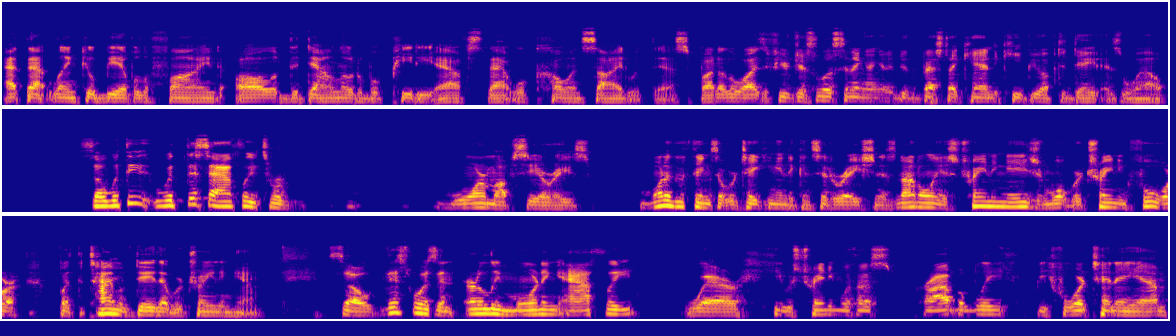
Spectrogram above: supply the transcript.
At that link, you'll be able to find all of the downloadable PDFs that will coincide with this. But otherwise, if you're just listening, I'm going to do the best I can to keep you up to date as well. So with the with this athlete's warm up series, one of the things that we're taking into consideration is not only his training age and what we're training for, but the time of day that we're training him. So this was an early morning athlete where he was training with us probably before 10 a.m.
